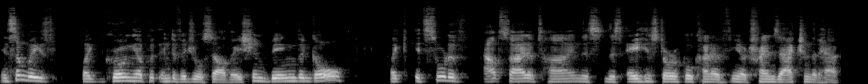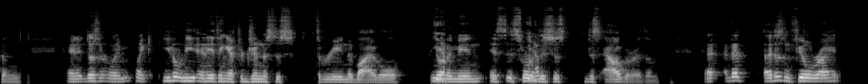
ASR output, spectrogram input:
in some ways like growing up with individual salvation being the goal. Like it's sort of outside of time. This this ahistorical kind of you know transaction that happened, and it doesn't really like you don't need anything after Genesis three in the Bible. You know Yep. what I mean? It's it's sort Yep. of this just this algorithm that that, that doesn't feel right.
